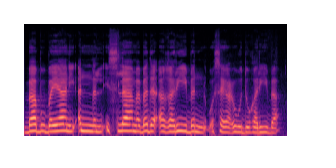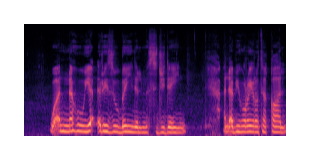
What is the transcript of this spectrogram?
باب بيان أن الإسلام بدأ غريبا وسيعود غريبا وأنه يأرز بين المسجدين. عن أبي هريرة قال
